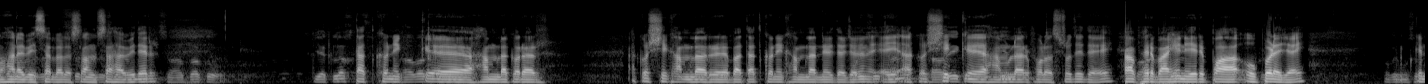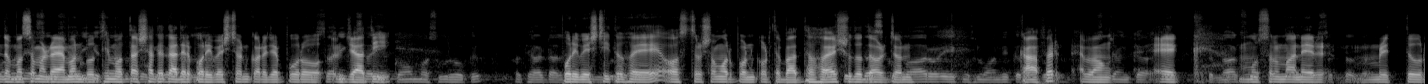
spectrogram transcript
মহানবী সাল্লাহ ইসলাম সাহাবিদের তাৎক্ষণিক হামলা করার আকস্মিক হামলার বা তাৎক্ষণিক হামলার নির্দেশ জানেন এই আকস্মিক হামলার ফলশ্রুতিতে কাফের বাহিনীর পা উপড়ে যায়। কিন্তু মুসলমানরা এমন বুদ্ধিমত্তার সাথে তাদের পরিবেষ্টন করে যে পুরো জাতি পরিবেষ্টিত হয়ে অস্ত্র সমর্পণ করতে বাধ্য হয়। শুধু দশজন কাফের এবং এক মুসলমানের মৃত্যুর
